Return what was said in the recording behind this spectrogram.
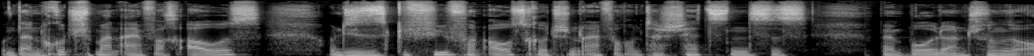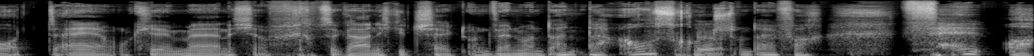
und dann rutscht man einfach aus und dieses Gefühl von Ausrutschen einfach unterschätzen, das ist beim Bouldern schon so, oh damn, okay, man, ich, hab, ich hab's ja gar nicht gecheckt und wenn man dann da ausrutscht ja. und einfach fällt, oh,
